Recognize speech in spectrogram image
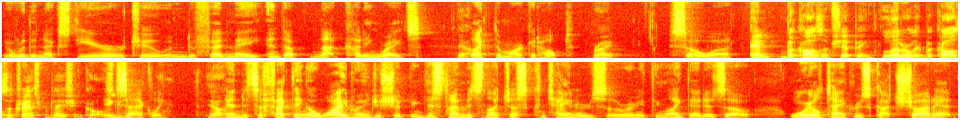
over the next year or two, and the Fed may end up not cutting rates Yeah. like the market hoped. Right. So uh, And because of shipping, literally because of transportation costs. exactly. Yeah. And it's affecting a wide range of shipping. This time it's not just containers or anything like that. It's uh, oil tankers got shot at,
